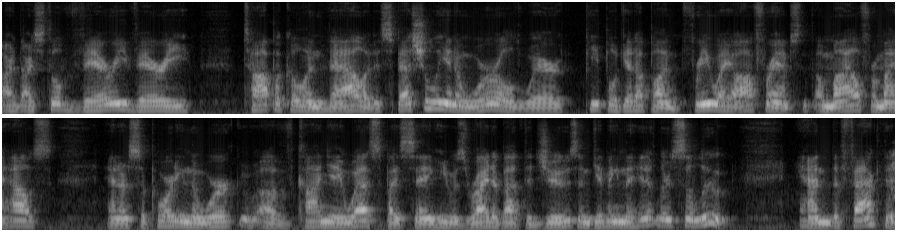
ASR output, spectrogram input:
are, are still very, very topical and valid, especially in a world where people get up on freeway off ramps a mile from my house and are supporting the work of Kanye West by saying he was right about the Jews and giving the Hitler salute. And the fact that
